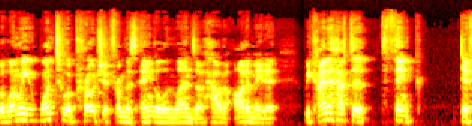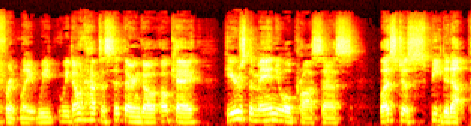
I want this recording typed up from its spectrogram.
but when we want to approach it from this angle and lens of how to automate it we kind of have to think differently. We we don't have to sit there and go okay here's the manual process let's just speed it up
